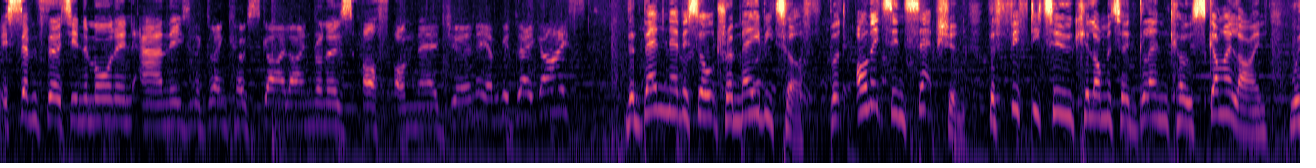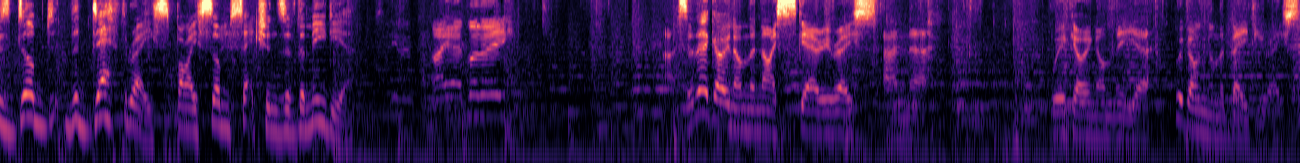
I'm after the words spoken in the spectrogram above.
It's 7.30 in the morning and these are the Glencoe Skyline runners off on their journey. Have a good day, guys. The Ben Nevis Ultra may be tough, but on its inception, the 52 kilometre Glencoe Skyline was dubbed the death race by some sections of the media. Hiya, buddy. Uh, so they're going on the nice, scary race, and uh, we're going on the uh, we're going on the baby race.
